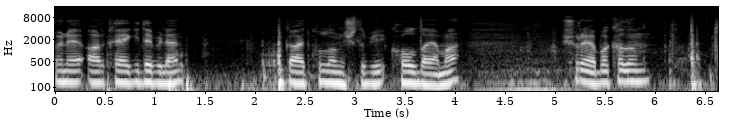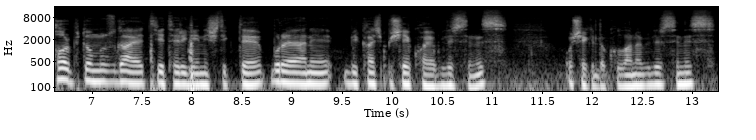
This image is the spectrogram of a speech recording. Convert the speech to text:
öne arkaya gidebilen gayet kullanışlı bir kol dayama. Şuraya bakalım. Torpidomuz gayet yeteri genişlikte. Buraya hani birkaç bir şey koyabilirsiniz. O şekilde kullanabilirsiniz.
